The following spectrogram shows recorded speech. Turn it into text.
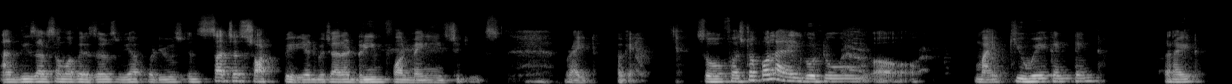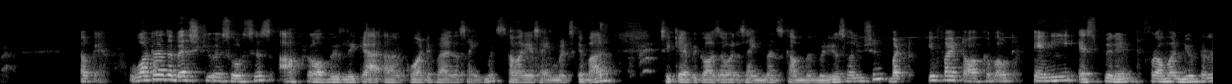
And these are some of the results we have produced in such a short period which are a dream for many institutes. Right. Okay. So first of all i'll go to uh, my qa content. Right. Okay what are the best QA sources after obviously quantifier assignments हमारी असाइनमेंट्स के बाद ठीक है because our assignments come with video solution but if I talk about any aspirant from a neutral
